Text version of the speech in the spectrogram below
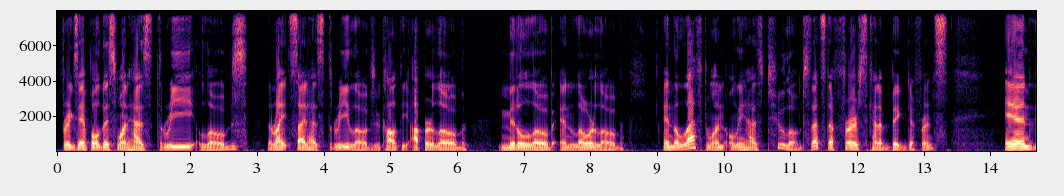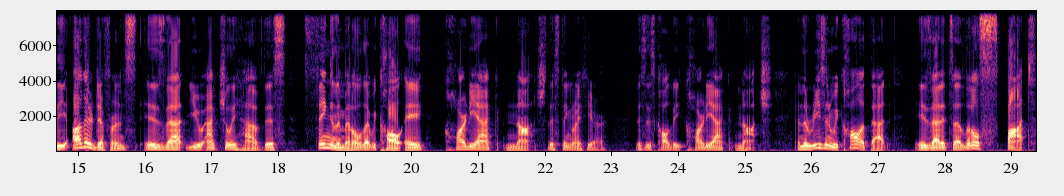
For example, this one has three lobes. The right side has three lobes. We call it the upper lobe, middle lobe, and lower lobe. And the left one only has two lobes. So that's the first kind of big difference. And the other difference is that you actually have this thing in the middle that we call a cardiac notch, this thing right here. This is called the cardiac notch. And the reason we call it that is that it's a little spot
